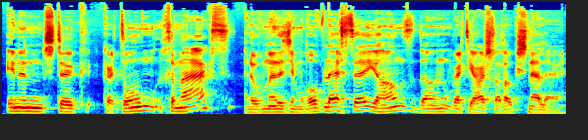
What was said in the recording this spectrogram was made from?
in een stuk karton gemaakt. En op het moment dat je hem erop legde, je hand, dan werd die hartslag ook sneller.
